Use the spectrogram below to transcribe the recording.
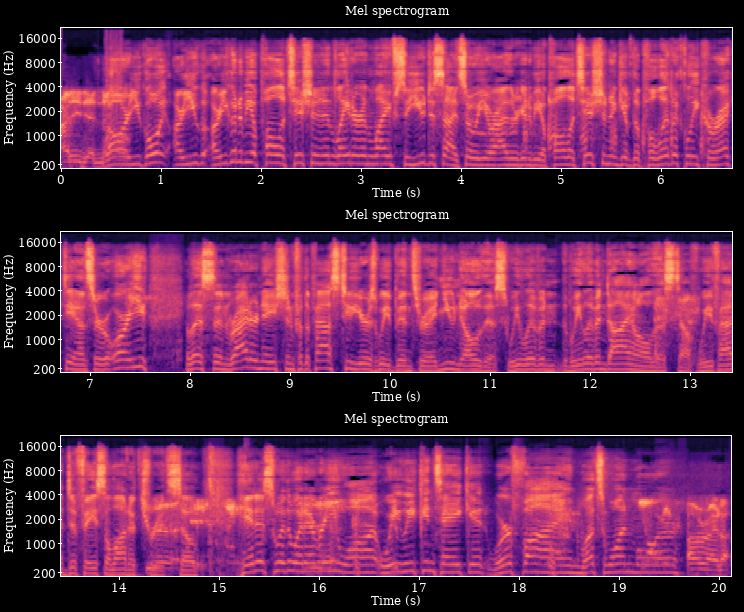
I need to know. Well, are you going? Are you are you going to be a politician in later in life? So you decide. So you're either going to be a politician and give the politically correct answer, or are you? Listen, Rider Nation. For the past two years we've been through, and you know this. We live in we live and die on all this stuff. We've had to face a lot of truth. So hit us with whatever you want. We we can take it. We're fine. What's one more? All right. Uh,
